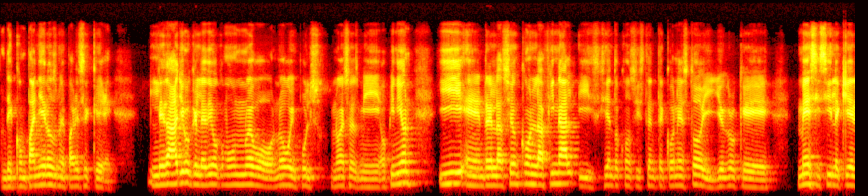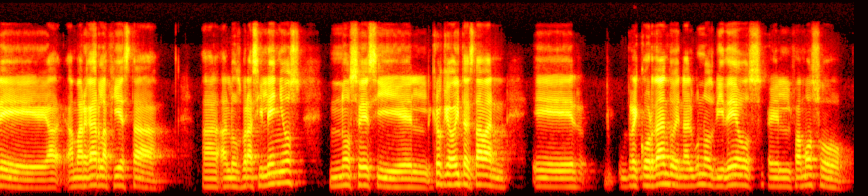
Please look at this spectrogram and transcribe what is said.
de compañeros, me parece que le da, yo creo que le dio como un nuevo, nuevo impulso, ¿no? Esa es mi opinión. Y en relación con la final, y siendo consistente con esto, y yo creo que Messi sí le quiere amargar la fiesta a, los brasileños. No sé si el, creo que ahorita estaban eh, recordando en algunos videos el famoso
